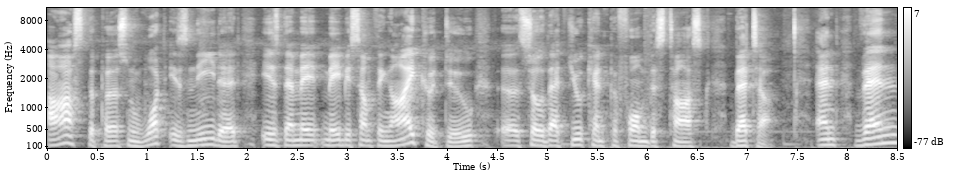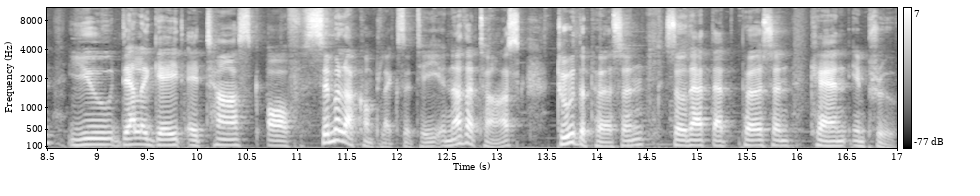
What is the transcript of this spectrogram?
ask the person what is needed. Is there may, maybe something I could do uh, so that you can perform this task better? And then you delegate a task of similar complexity, another task, to the person so that that person can improve.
